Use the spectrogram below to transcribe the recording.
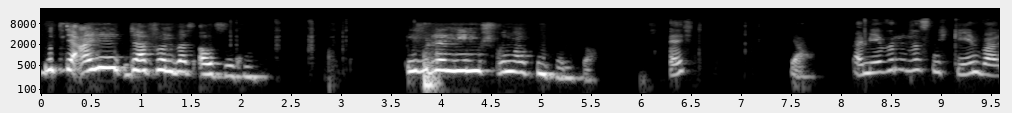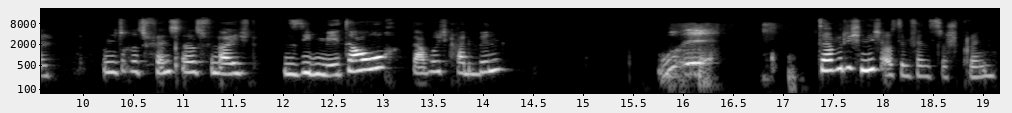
Muss der eine davon was aussuchen? Ich würde nehmen spring aus dem Fenster. Echt? Ja. Bei mir würde das nicht gehen, weil unseres Fenster ist vielleicht sieben Meter hoch, da wo ich gerade bin. Da würde ich nicht aus dem Fenster springen.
